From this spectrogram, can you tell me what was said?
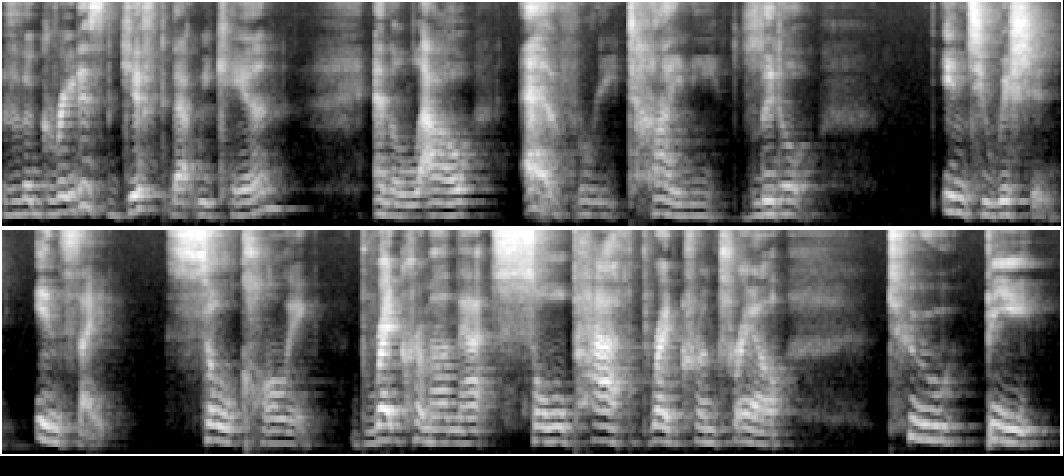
the greatest gift that we can and allow every tiny little intuition, insight, soul calling, breadcrumb on that soul path breadcrumb trail to be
